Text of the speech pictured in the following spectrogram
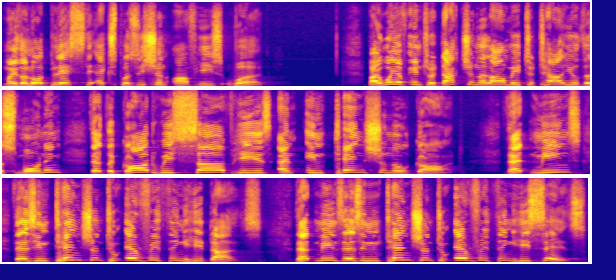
May the Lord bless the exposition of his word. By way of introduction, allow me to tell you this morning that the God we serve, He is an intentional God. That means there's intention to everything He does. That means there's an intention to everything He says.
